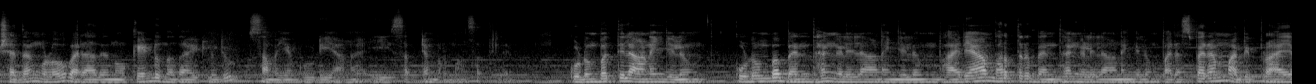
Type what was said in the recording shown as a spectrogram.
ക്ഷതങ്ങളോ വരാതെ നോക്കേണ്ടുന്നതായിട്ടുള്ളൊരു സമയം കൂടിയാണ് ഈ സെപ്റ്റംബർ മാസത്തിൽ കുടുംബത്തിലാണെങ്കിലും കുടുംബ ബന്ധങ്ങളിലാണെങ്കിലും ഭാര്യാഭർത്തൃ ബന്ധങ്ങളിലാണെങ്കിലും പരസ്പരം അഭിപ്രായ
